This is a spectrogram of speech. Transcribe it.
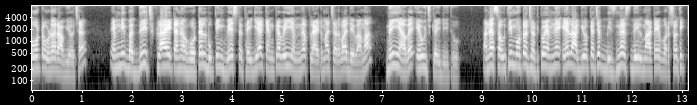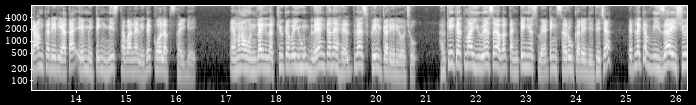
બોટ ઓર્ડર આવ્યો છે. એમની બધી જ ફ્લાઇટ અને હોટલ બુકિંગ વેસ્ટ થઈ ગયા, કેમ કે ભાઈ, એમને ફ્લાઇટમાં ચડવા દેવામાં નહીં આવે એવું જ કહી દીધું. અને સૌથી મોટો ઝટકો એમને એ લાગ્યો કે જે બિઝનેસ ડીલ માટે વર્ષોથી કામ કરી રહ્યા હતા, એ મિટિંગ મિસ થવાને લીધે કોલેપ્સ થઈ ગઈ. એમણે ઓનલાઈન લખ્યું કે ભાઈ, હું બ્લેન્ક અને હેલ્પલેસ ફીલ કરી રહ્યો છું. હકીકતમાં યુએસએ હવે કન્ટિન્યુઅસ વેટિંગ શરૂ કરી દીધી છે, એટલે કે વિઝા ઇસ્યુ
